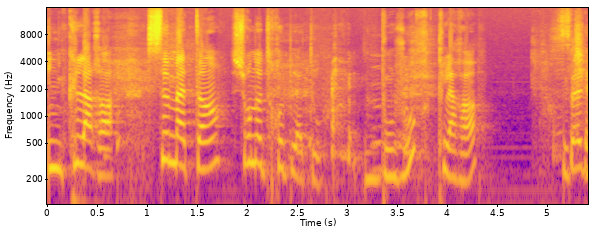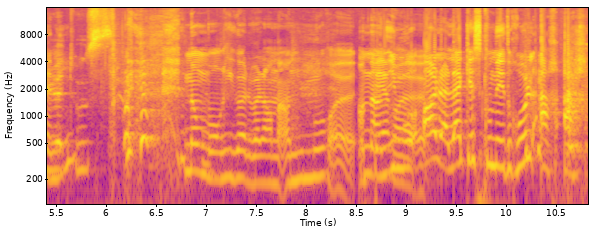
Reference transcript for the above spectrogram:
une Clara ce matin sur notre plateau. Bonjour Clara. Salut à tous. Non, bon, on rigole, voilà, on a un humour. euh, On a un hyper, humour, euh, oh là là, qu'est-ce qu'on est drôle, ar ar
